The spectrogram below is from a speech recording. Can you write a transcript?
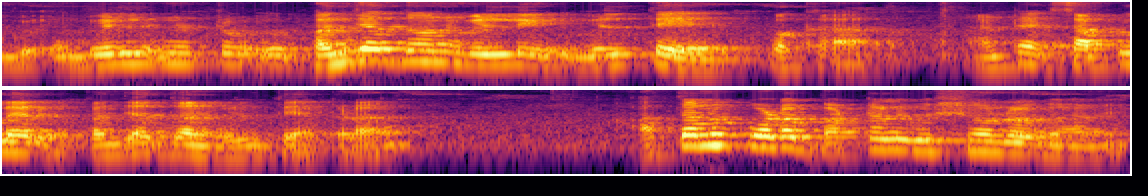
వెళ్ళినట్టు వెళ్ళినట్టు పనిచేద్దామని వెళ్ళి వెళ్తే ఒక అంటే సప్లయర్ పనిచేద్దామని వెళితే అక్కడ అతను కూడా బట్టల విషయంలో కానీ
